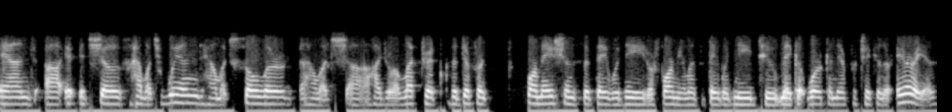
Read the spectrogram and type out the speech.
And uh, it, it, shows how much wind, how much solar, how much uh, hydroelectric, the different formations that they would need or formula that they would need to make it work in their particular areas.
